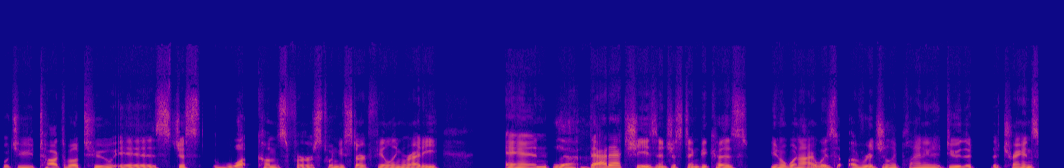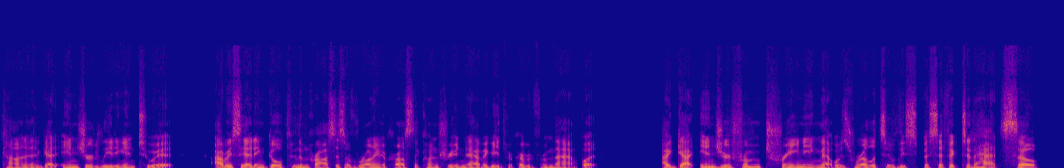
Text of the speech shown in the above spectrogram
what you talked about too is just what comes first when you start feeling ready. And yeah. that actually is interesting because, you know, when I was originally planning to do the the transcon and got injured leading into it, obviously I didn't go through mm. the process of running across the country and navigate the recovery from that, but I got injured from training that was relatively specific to that. So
